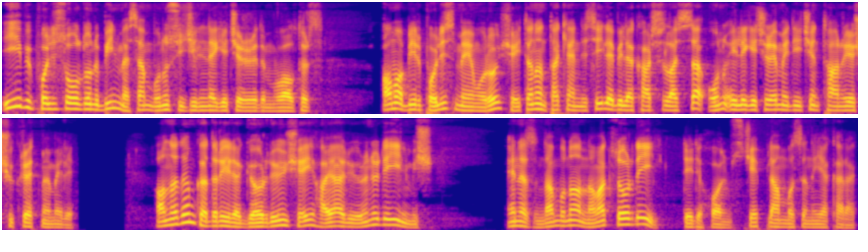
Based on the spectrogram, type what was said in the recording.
İyi bir polis olduğunu bilmesem bunu siciline geçirirdim Walters. Ama bir polis memuru şeytanın ta kendisiyle bile karşılaşsa onu ele geçiremediği için Tanrı'ya şükretmemeli. Anladığım kadarıyla gördüğün şey hayal ürünü değilmiş. En azından bunu anlamak zor değil, dedi Holmes cep lambasını yakarak.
